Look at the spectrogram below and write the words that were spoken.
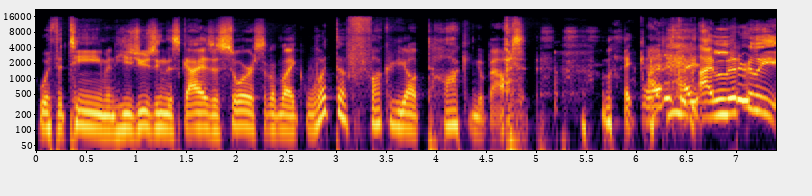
with the team, and he's using this guy as a source. And I'm like, what the fuck are y'all talking about? like, I just- I literally,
